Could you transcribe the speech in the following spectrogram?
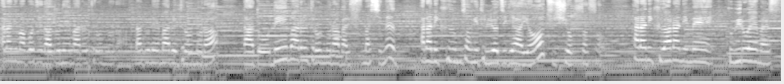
하나님 아버지 나도 내 말을 들었노라 나도 내 말을 들었노라 나도 내 말을 들었노라 말씀하시는 하나님 그 음성이 들려지게 하여 주시옵소서. 하나님 그 하나님의 그 위로의 말씀,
